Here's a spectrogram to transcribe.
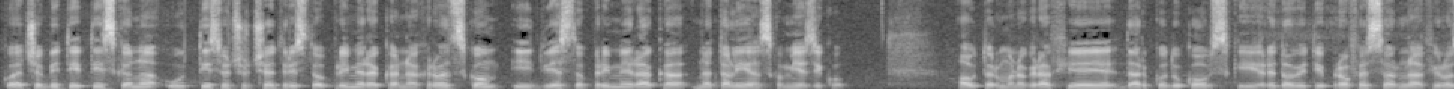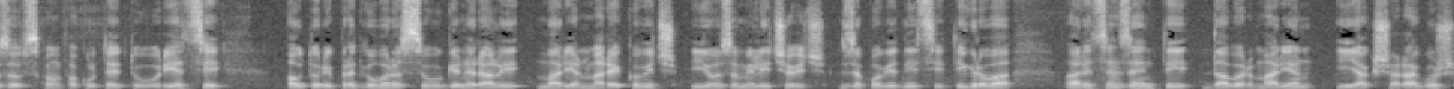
koja će biti tiskana u 1400 primjeraka na hrvatskom i 200 primjeraka na talijanskom jeziku. Autor monografije je Darko Dukovski, redoviti profesor na Filozofskom fakultetu u Rijeci. Autori predgovora su generali Marijan Mareković i Jozo Miličević, zapovjednici Tigrova, a recenzenti Davor Marijan i Jakša Raguž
